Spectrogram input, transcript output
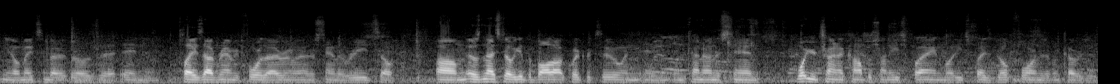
you know, make some better throws and plays I've ran before that I really understand the read. So um, it was nice to be able to get the ball out quicker too, and, and, and kind of understand what you're trying to accomplish on each play and what each play is built for in the different coverages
